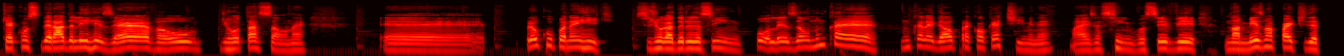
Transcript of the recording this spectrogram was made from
que é considerado ali reserva ou de rotação, né? É, preocupa, né, Henrique? Esses jogadores assim, pô, lesão nunca é nunca é legal para qualquer time, né? Mas assim, você vê na mesma partida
